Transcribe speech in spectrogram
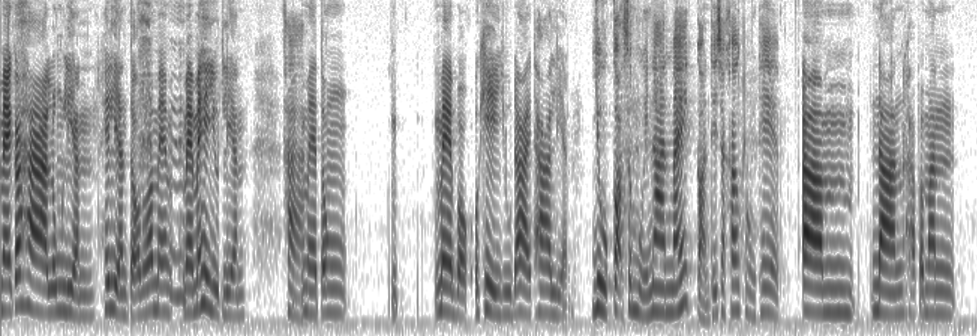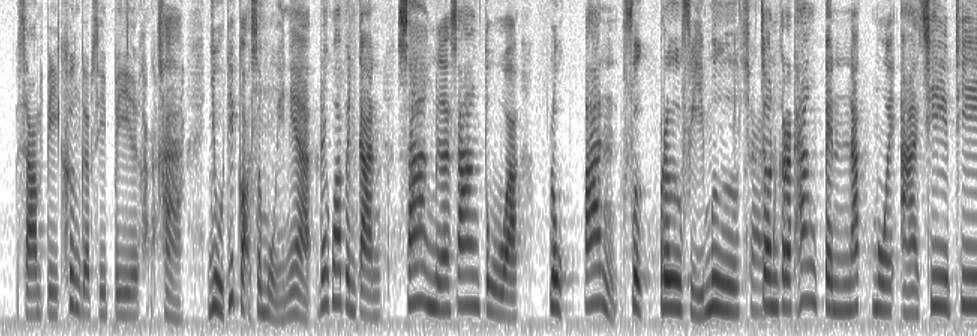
แม่ก็หาโรงเรียนให้เรียนต่อเพราะว่าแม่แม่ไม่ให้หยุดเรียน ค่ะ แม่ต้องแม่บอกโอเคอยู่ได้ถ้าเรียนอยู่เกาะสมุยนานไหมก่อนที่จะเข้ากรุงเทพอืมนานค่ะ ประมาณ 3 ปีครึ่งเกือบ4ปีเลยค่ะ ค่ะ อยู่ที่เกาะสมุยเนี่ยเรียกว่าเป็นการสร้างเนื้อสร้างตัวปลุกปั้นฝึกปรือฝีมือ ใช่ จนกระทั่งเป็นนักมวยอาชีพที่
